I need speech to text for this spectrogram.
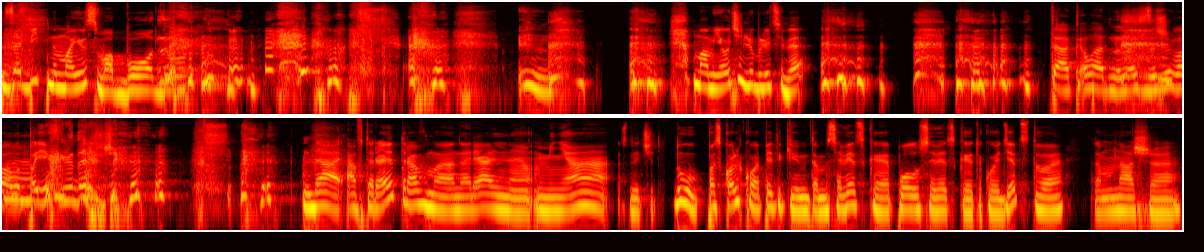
Забить на мою свободу. Мам, я очень люблю тебя. Так, ладно, нас заживало. Поехали дальше. Да, а вторая травма, она реальная у меня, значит, ну, поскольку, опять-таки, там, советское, полусоветское такое детство, там, наше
